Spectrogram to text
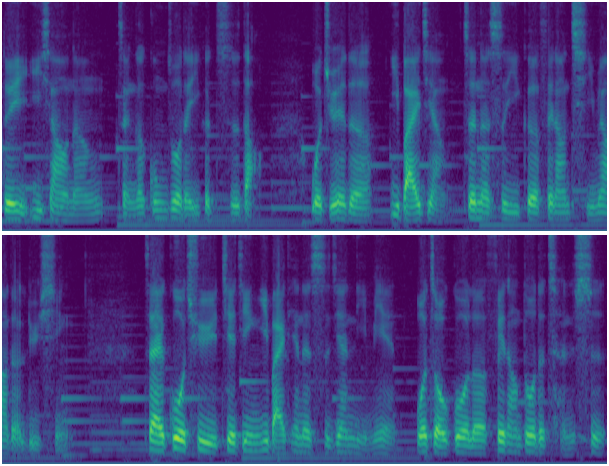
对易效能整个工作的一个指导，我觉得一百讲真的是一个非常奇妙的旅行。在过去接近一百天的时间里面，我走过了非常多的城市，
